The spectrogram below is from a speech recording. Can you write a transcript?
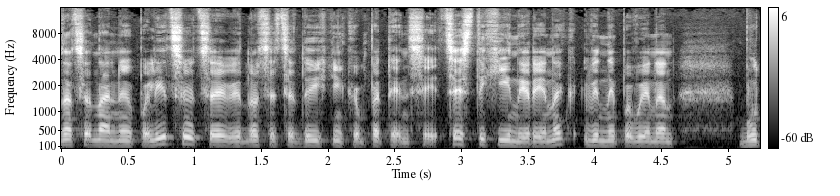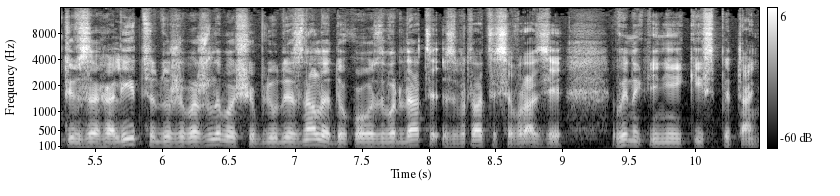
національною- поліцією це відноситься до їхньої компетенції. Це стихійний ринок. Він не повинен бути взагалі. Це дуже важливо, щоб люди знали до кого звертати- звертатися в разі виникнення якихось питань.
